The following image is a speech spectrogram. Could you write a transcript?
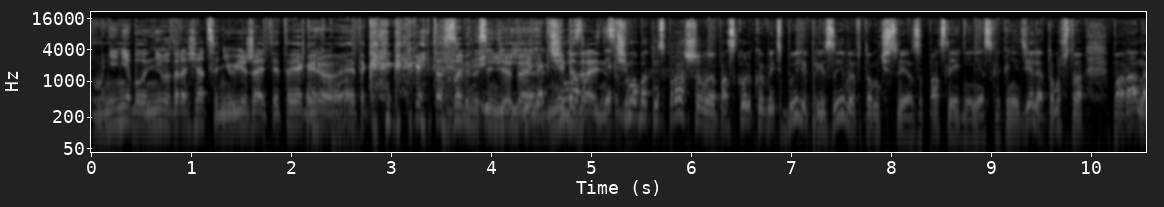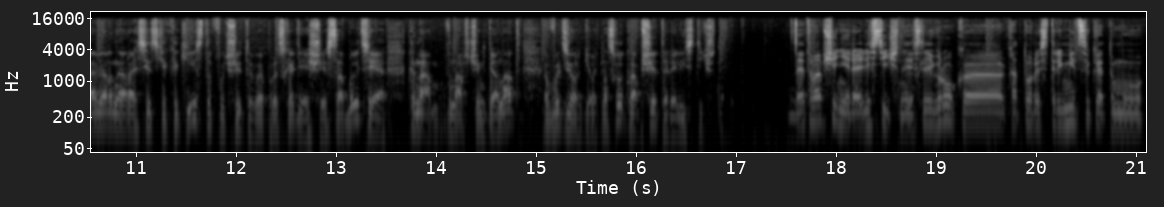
Мне не было ни возвращаться, ни уезжать. Это, я говорю, Легко. это какая-то особенность индивидуальная. Я, к Мне чему, без об- разницы я к чему было. об этом спрашиваю, поскольку ведь были призывы, в том числе за последние несколько недель, о том, что пора, наверное, российских хоккеистов, учитывая происходящие события, к нам, в наш чемпионат, выдергивать. Насколько вообще это реалистично? Да это вообще нереалистично. Если игрок, э, который стремится к этому,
